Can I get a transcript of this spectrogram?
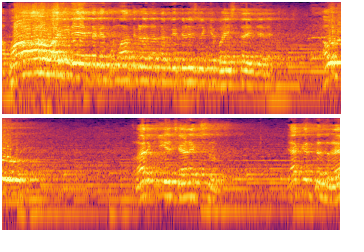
ಅಪಾರವಾಗಿದೆ ಅಂತಕ್ಕಂಥ ಮಾತುಗಳನ್ನು ತಮಗೆ ತಿಳಿಸಲಿಕ್ಕೆ ಬಯಸ್ತಾ ಇದ್ದೇನೆ. ಅವರು ರಾಜಕೀಯ ಚಾಣಕ್ಷರು ಯಾಕಂತಂದ್ರೆ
